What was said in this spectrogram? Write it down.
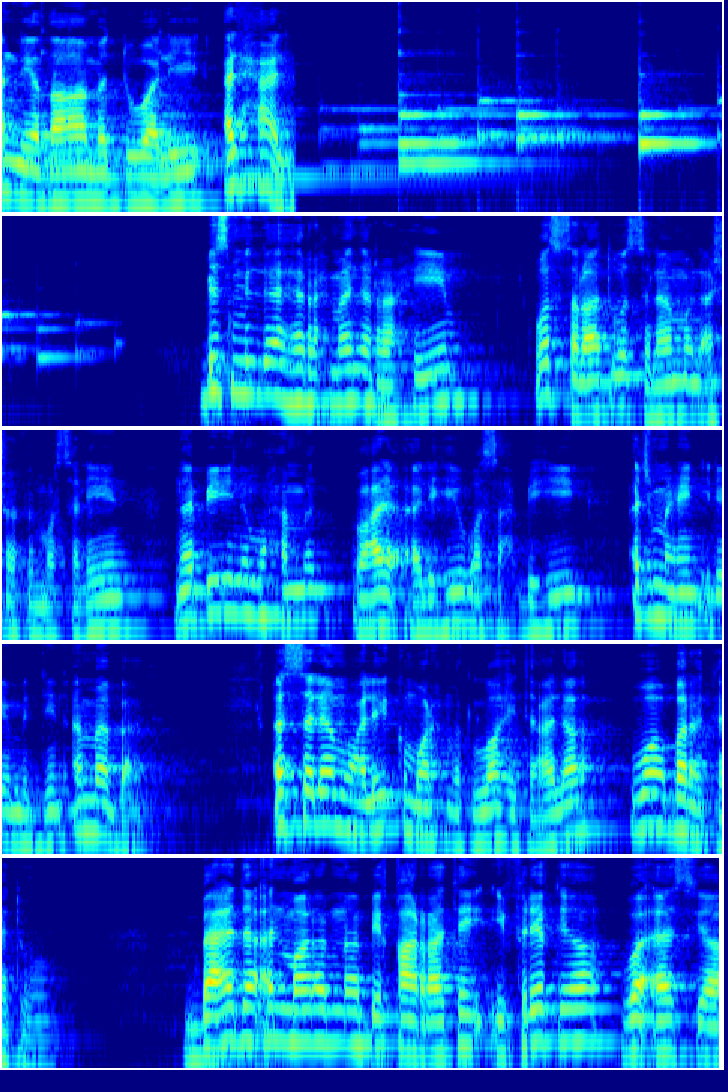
النظام الدولي الحالي. بسم الله الرحمن الرحيم. والصلاة والسلام على أشرف المرسلين نبينا محمد وعلى آله وصحبه أجمعين إلى يوم الدين أما بعد. السلام عليكم ورحمة الله تعالى وبركاته. بعد أن مررنا بقارتي إفريقيا وآسيا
